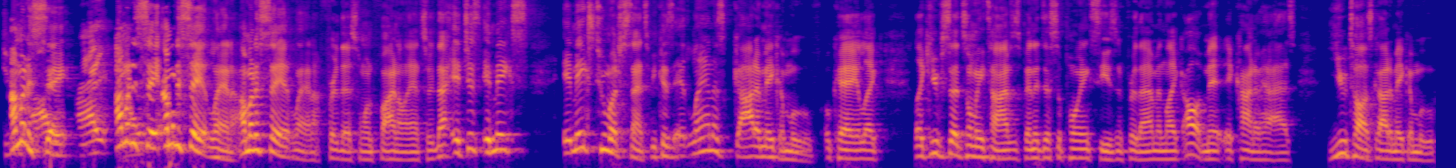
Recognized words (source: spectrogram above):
Dude, I'm gonna I, say I, am gonna say I'm gonna say Atlanta. I'm gonna say Atlanta for this one. Final answer. That it just it makes it makes too much sense because Atlanta's got to make a move. Okay, like like you've said so many times, it's been a disappointing season for them, and like I'll admit, it kind of has. Utah's got to make a move.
